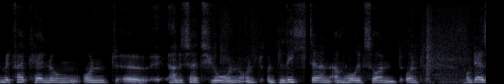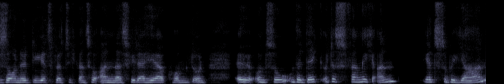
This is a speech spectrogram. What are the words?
mit Verkennung und äh, Halluzinationen und, und Lichtern am Horizont und, und der Sonne, die jetzt plötzlich ganz woanders wieder herkommt und, äh, und so. Und, der Deck, und das fange ich an, jetzt zu bejahen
